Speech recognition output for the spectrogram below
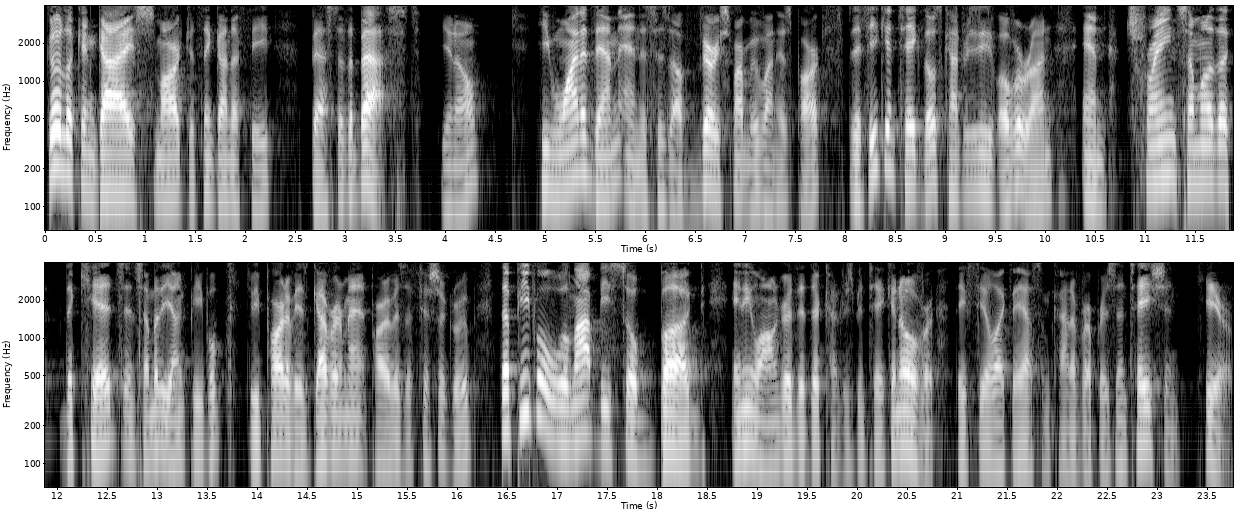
Good looking guys, smart, could think on their feet, best of the best, you know? He wanted them, and this is a very smart move on his part, that if he can take those countries he's overrun and train some of the, the kids and some of the young people to be part of his government, part of his official group, the people will not be so bugged any longer that their country's been taken over. They feel like they have some kind of representation here.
